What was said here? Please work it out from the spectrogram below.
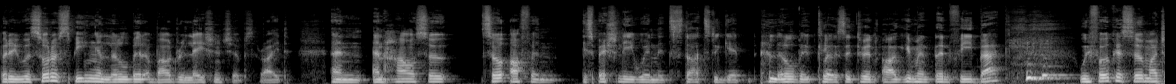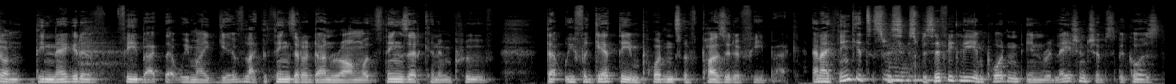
but he was sort of speaking a little bit about relationships, right? And and how so so often, especially when it starts to get a little bit closer to an argument than feedback. We focus so much on the negative feedback that we might give, like the things that are done wrong or the things that can improve, that we forget the importance of positive feedback. And I think it's spe- mm. specifically important in relationships because,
